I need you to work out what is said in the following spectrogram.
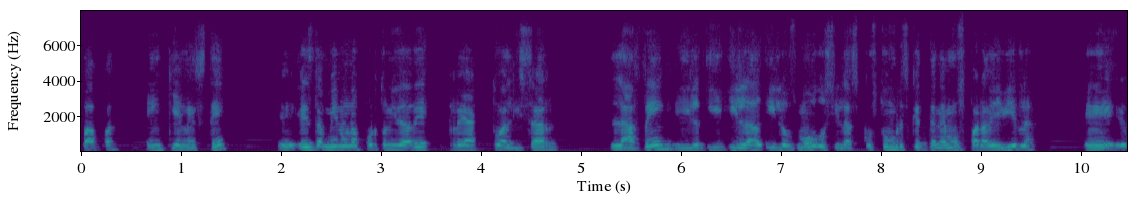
Papa, en quien esté, eh, es también una oportunidad de reactualizar la fe y, los modos y las costumbres que tenemos para vivirla. Eh,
